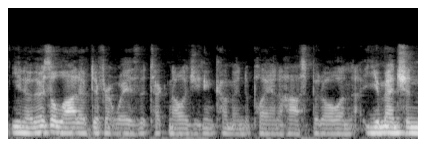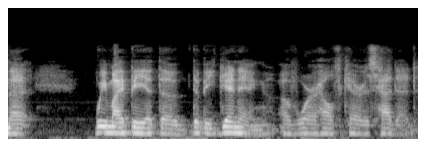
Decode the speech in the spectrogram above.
you know, there's a lot of different ways that technology can come into play in a hospital. And you mentioned that we might be at the, the beginning of where healthcare is headed.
